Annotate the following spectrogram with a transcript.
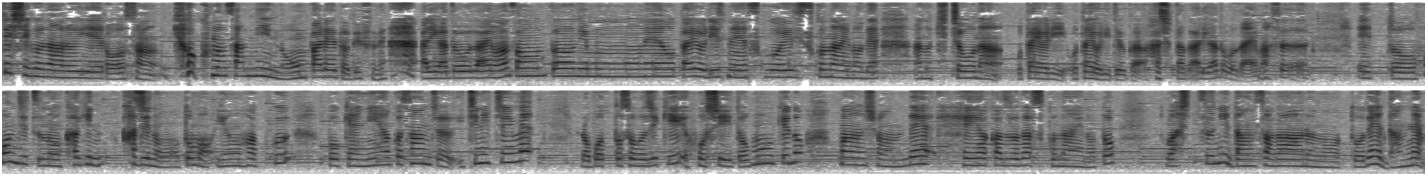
で、シグナルイエローさん。今日この3人のオンパレードですね。ありがとうございます。本当にもうね、お便りね、すごい少ないので、あの、貴重なお便り、お便りというか、ハッシュタグありがとうございます。えっと、本日の鍵家事のお供、4泊、冒険231日目、ロボット掃除機欲しいと思うけど、マンションで部屋数が少ないのと、和室に段差があるのとで断念。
